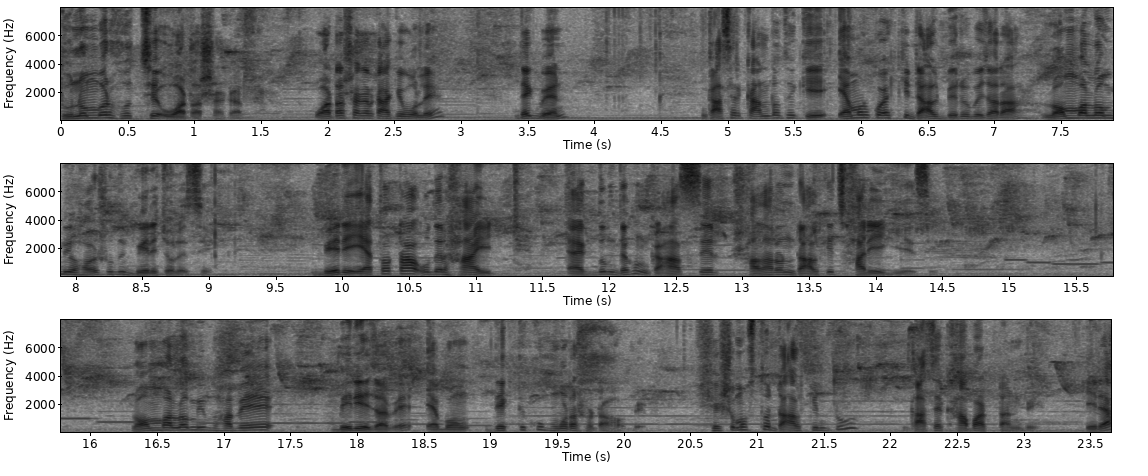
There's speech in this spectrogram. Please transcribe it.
দু নম্বর হচ্ছে ওয়াটার শাকার ওয়াটার শাকার কাকে বলে? দেখবেন, গাছের কাণ্ড থেকে এমন কয়েকটি ডাল বেরোবে যারা লম্বালম্বি হয় শুধু বেড়ে চলেছে। বেড়ে এতটা ওদের হাইট একদম দেখুন গাছের সাধারণ ডালকে ছাড়িয়ে গিয়েছে। লম্বালম্বিভাবে বেরিয়ে যাবে এবং দেখতে খুব মোটাসোটা হবে। সে সমস্ত ডাল কিন্তু গাছের খাবার টানবে। এরা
